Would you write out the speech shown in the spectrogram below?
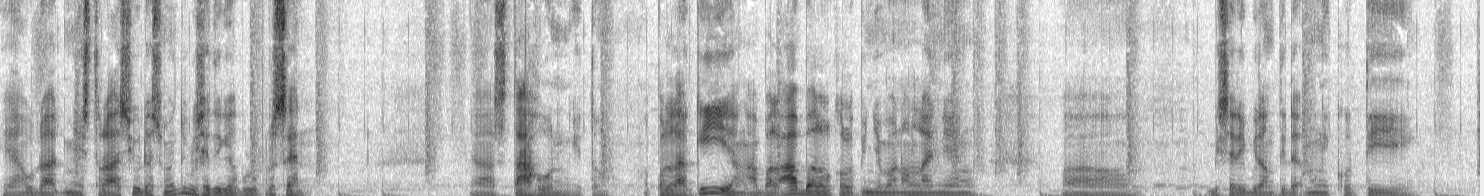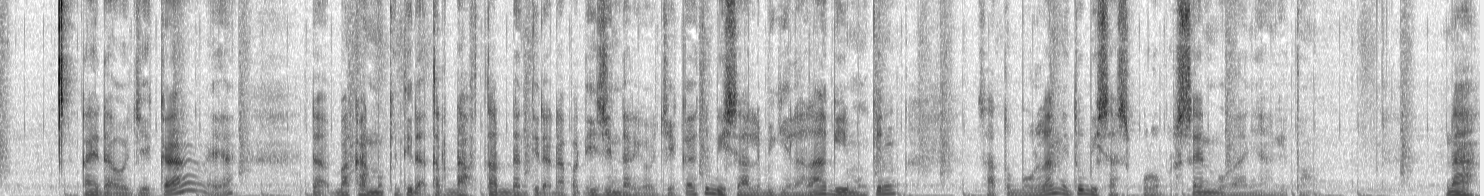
Ya, udah administrasi udah semua itu bisa 30% ya, setahun gitu. Apalagi yang abal-abal kalau pinjaman online yang uh, bisa dibilang tidak mengikuti kaidah OJK ya bahkan mungkin tidak terdaftar dan tidak dapat izin dari OJK itu bisa lebih gila lagi mungkin satu bulan itu bisa 10% bunganya gitu nah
